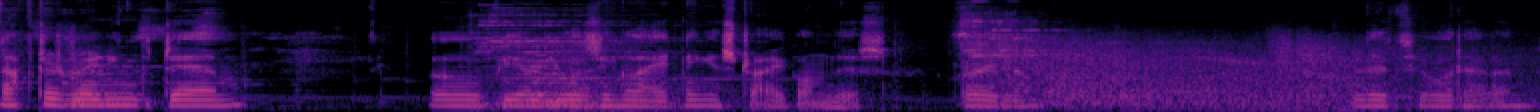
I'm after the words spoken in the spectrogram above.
after draining the dam. Uh, we are using lightning strike on this right now. Let's see what happens.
